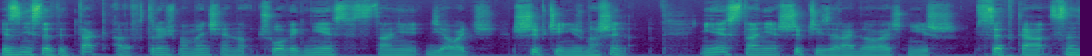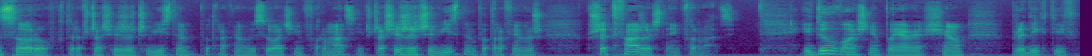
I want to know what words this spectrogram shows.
Jest niestety tak, ale w którymś momencie no, człowiek nie jest w stanie działać szybciej niż maszyna. Nie jest w stanie szybciej zareagować niż setka sensorów, które w czasie rzeczywistym potrafią wysyłać informacje, w czasie rzeczywistym potrafią już przetwarzać te informacje. I tu właśnie pojawia się predictive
